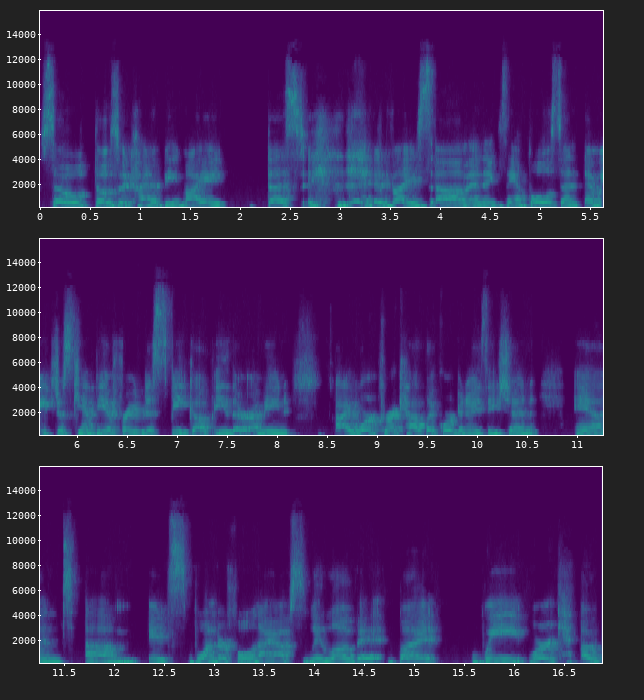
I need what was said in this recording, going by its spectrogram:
So those would kind of be my best advice um, and examples and and we just can't be afraid to speak up either. I mean i work for a catholic organization and um, it's wonderful and i absolutely love it but we we're a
